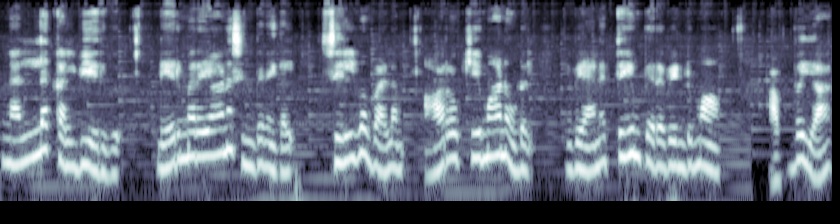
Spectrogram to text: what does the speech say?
நல்ல கல்வியறிவு நேர்மறையான சிந்தனைகள் செல்வ வளம் ஆரோக்கியமான உடல் இவை அனைத்தையும் பெற வேண்டுமா? ஔவையார்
